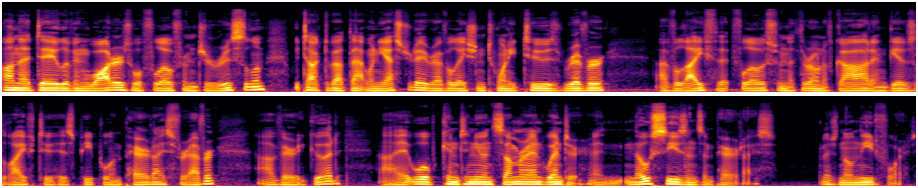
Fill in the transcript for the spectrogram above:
On that day, living waters will flow from Jerusalem. We talked about that one yesterday. Revelation 22's river of life that flows from the throne of God and gives life to his people in paradise forever. Uh, very good. Uh, it will continue in summer and winter, and no seasons in paradise. There's no need for it.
